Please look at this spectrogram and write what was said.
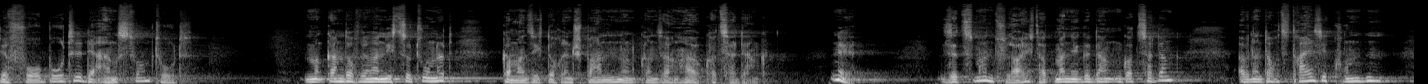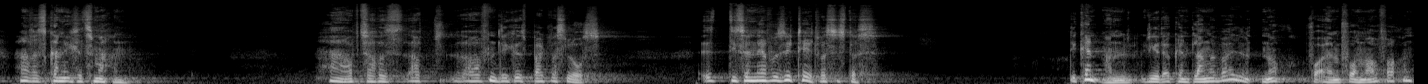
der Vorbote der Angst vorm Tod. Man kann doch, wenn man nichts zu tun hat, kann man sich doch entspannen und kann sagen, ha, Gott sei Dank. Nee, sitzt man, vielleicht hat man den Gedanken, Gott sei Dank, aber dann dauert es drei Sekunden, ha, was kann ich jetzt machen? Ha, Hauptsache, es, hoffentlich ist bald was los. Diese Nervosität, was ist das? Die kennt man, jeder kennt Langeweile noch, vor allem vorm Aufwachen.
